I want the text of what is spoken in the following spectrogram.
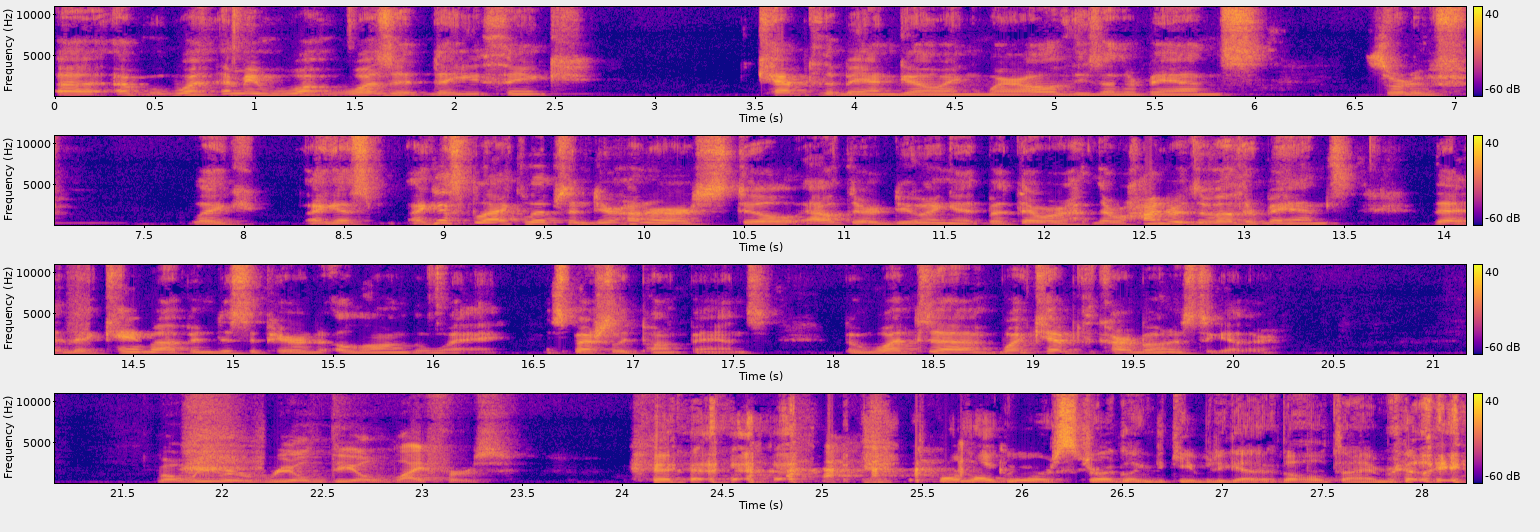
uh, what I mean, what was it that you think kept the band going, where all of these other bands sort of like I guess I guess Black Lips and Deerhunter are still out there doing it, but there were there were hundreds of other bands that that came up and disappeared along the way, especially punk bands. But what uh, what kept the Carbonas together? Well, we were real deal lifers. It felt like we were struggling to keep it together the whole time, really.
